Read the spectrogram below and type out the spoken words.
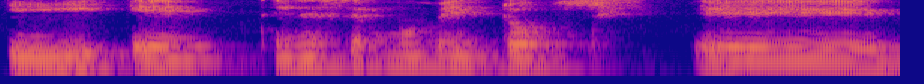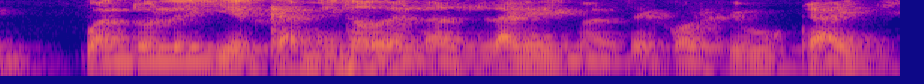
y en ese momento, eh, cuando leí El Camino de las Lágrimas de Jorge Bucay,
